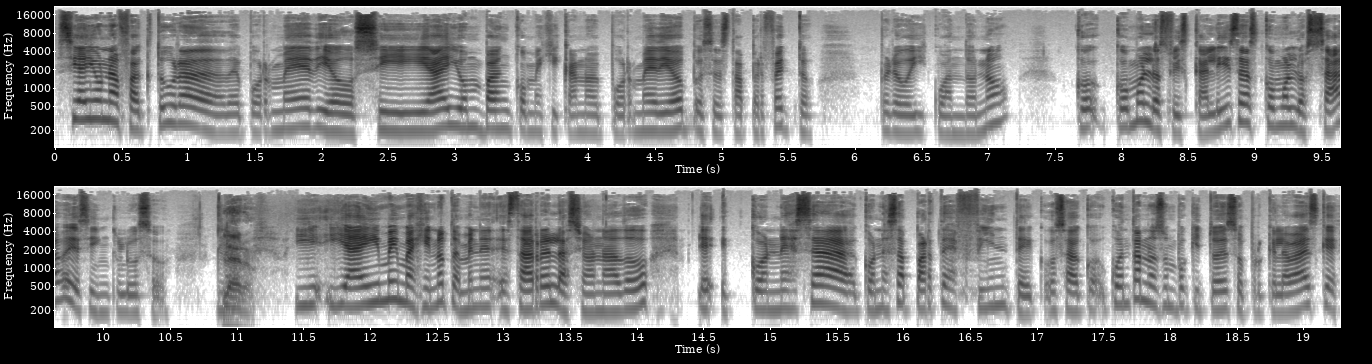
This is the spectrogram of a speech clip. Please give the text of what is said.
si hay una factura de por medio, si hay un banco mexicano de por medio, pues está perfecto, pero ¿y cuando no? cómo los fiscalizas, cómo lo sabes incluso. Claro. Y, y, ahí me imagino también está relacionado eh, con, esa, con esa parte de fintech. O sea, cuéntanos un poquito de eso, porque la verdad es que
